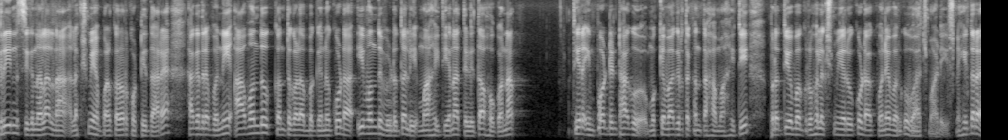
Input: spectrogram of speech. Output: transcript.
ಗ್ರೀನ್ ಸಿಗ್ನಲ್ ಅನ್ನ ಲಕ್ಷ್ಮೀ ಹೆಬ್ಬಾಳ್ಕರ್ ಅವರು ಕೊಟ್ಟಿದ್ದಾರೆ. ಹಾಗಾದ್ರೆ ಬನ್ನಿ ಆ ಒಂದು ಕಂತುಗಳ ಬಗ್ಗೆನೂ ಕೂಡ ಈ ಒಂದು ವಿಡಿಯೋದಲ್ಲಿ ಮಾಹಿತಿಯನ್ನು ತಿಳಿತಾ ಹೋಗೋಣ. ತೀರಾ ಇಂಪಾರ್ಟೆಂಟ್ ಹಾಗೂ ಮುಖ್ಯವಾಗಿರ್ತಕ್ಕಂತಹ ಮಾಹಿತಿ ಪ್ರತಿಯೊಬ್ಬ ಗೃಹಲಕ್ಷ್ಮಿಯರು ಕೂಡ ಕೊನೆವರೆಗೂ ವಾಚ್ ಮಾಡಿ. ಸ್ನೇಹಿತರೆ,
